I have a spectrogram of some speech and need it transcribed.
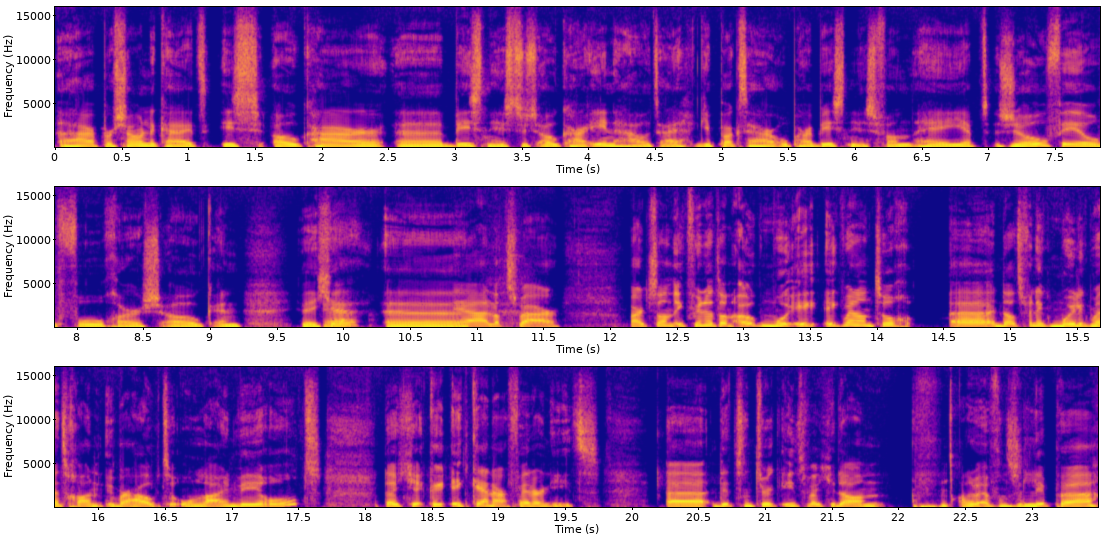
haar persoonlijkheid is ook haar eh, business. Dus ook haar inhoud eigenlijk. Je pakte haar op haar business. Van hey, je hebt zoveel volgers ook. En weet je. Ja. eh, ja, dat is waar. Maar het is dan, ik vind het dan ook moeilijk. Ik, ik ben dan toch. eh, en dat vind ik moeilijk met gewoon überhaupt de online wereld. Dat je, kijk, ik ken haar verder niet. Dit is natuurlijk iets wat je dan. Allebei even onze lippen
